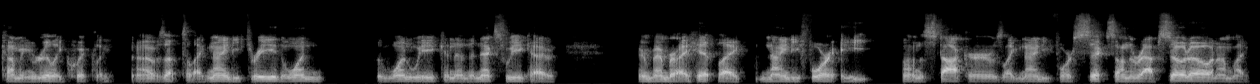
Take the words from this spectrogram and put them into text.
coming really quickly. I was up to like 93 the one the one week, and then the next week I, remember I hit like 94 8 on the stalker. It was like 94 6 on the Rapsodo, and I'm like,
